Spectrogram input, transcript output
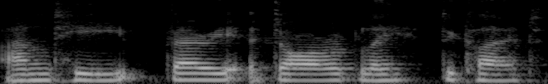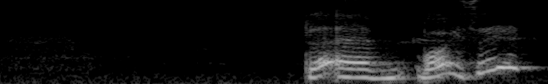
and he very adorably declared, "But, um, What is it?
